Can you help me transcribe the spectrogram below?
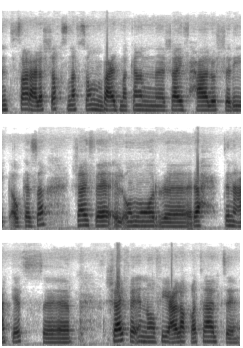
انتصار على الشخص نفسه من بعد ما كان شايف حاله الشريك أو كذا. شايفة الأمور آه، رح تنعكس آه، شايفة إنه في علاقة ثالثة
